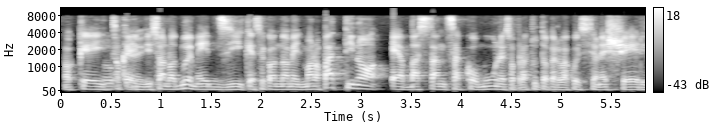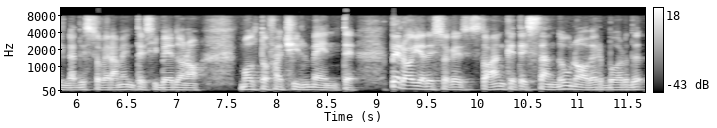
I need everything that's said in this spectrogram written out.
Okay? ok? Quindi sono due mezzi che secondo me il monopattino è abbastanza comune, soprattutto per la questione sharing, adesso veramente si vedono molto facilmente. Però io adesso che sto anche testando un overboard,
